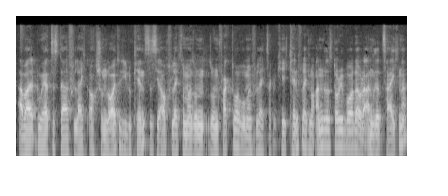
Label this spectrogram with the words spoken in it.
aber du hättest da vielleicht auch schon Leute, die du kennst, das ist ja auch vielleicht nochmal so ein, so ein Faktor, wo man vielleicht sagt, okay, ich kenne vielleicht noch andere Storyboarder oder andere Zeichner,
